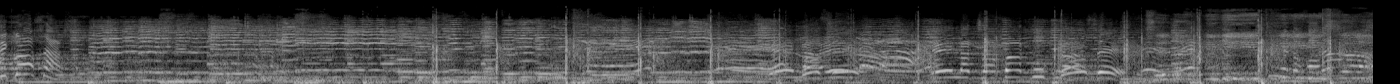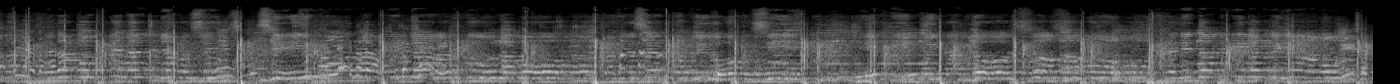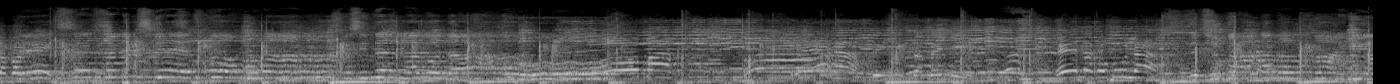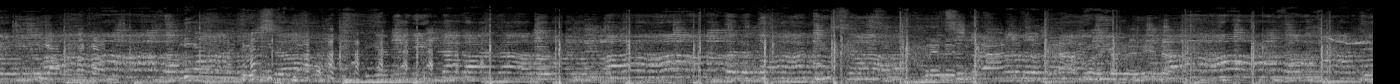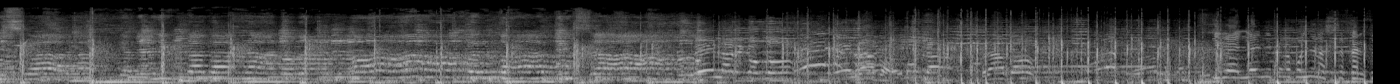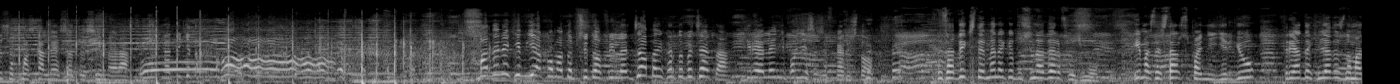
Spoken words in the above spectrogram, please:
Δικό σας. Έλα, έλα, έλα τσαμπά κούκλα. Είσαι το κορμί. Όπα. Έλα. Έλα κοκούλα. Τι άλλο να κάνεις. Τι άλλο να κάνεις. Τρελεσιάνος ο δρόμος, Κατερίνα. Έλα Ελένη, θέλω πολύ να σας ευχαριστήσω που μας καλέσατε σήμερα. Γιατί κοιτά... Μα δεν έχει βγει ακόμα το ψητό, φίλε. Τζάμπα η χαρτοπετσέτα. Κύριε Ελένη, πολύ σας ευχαριστώ. που θα δείξετε εμένα και τους συναδέρφους μου. Είμαστε στάρ του πανηγυριού, 30.000 δωματία.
